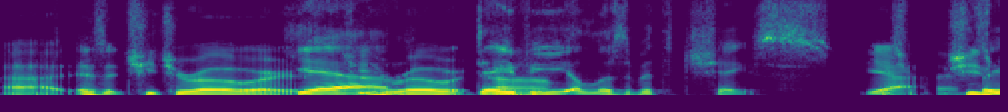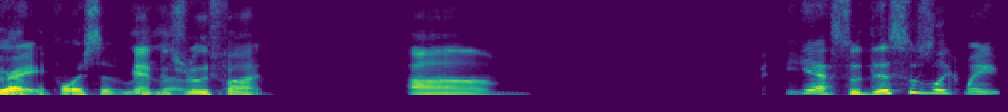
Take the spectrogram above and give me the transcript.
uh is it Chichiro or Yeah, Chihiro? Daveigh Um, Elizabeth Chase. yeah, she's So, yeah, great. the voice of lilo. and it's really fun. Um, yeah, so this was like my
